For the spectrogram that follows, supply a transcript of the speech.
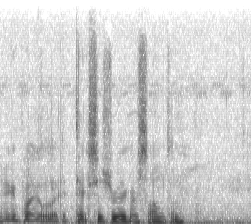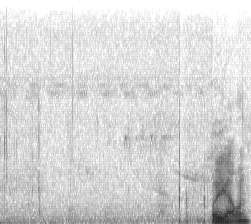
You can probably go with like a Texas rig or something. Oh, you got one?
